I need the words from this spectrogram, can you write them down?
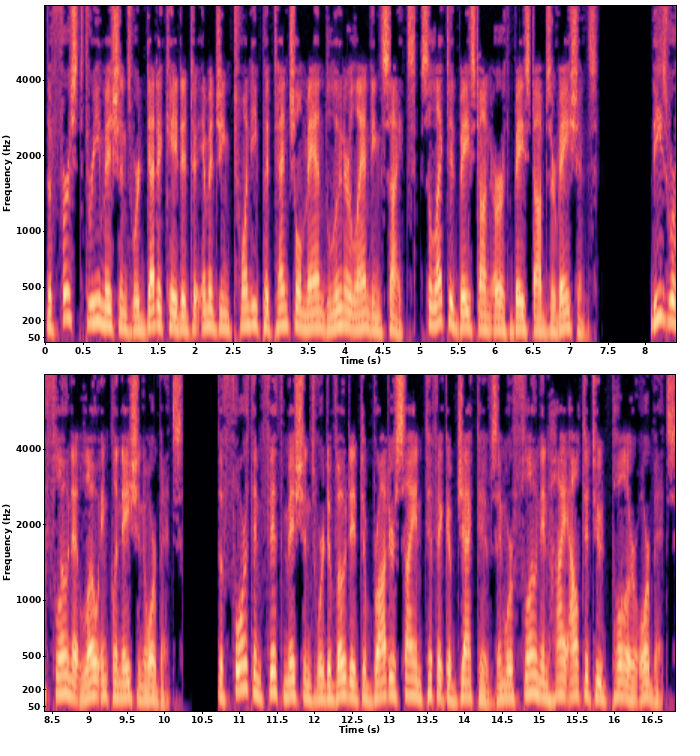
The first three missions were dedicated to imaging 20 potential manned lunar landing sites, selected based on Earth-based observations. These were flown at low inclination orbits. The fourth and fifth missions were devoted to broader scientific objectives and were flown in high-altitude polar orbits.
